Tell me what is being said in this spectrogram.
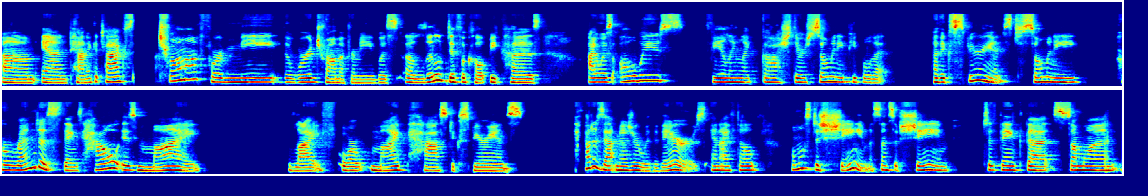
um, and panic attacks. Trauma for me, the word trauma for me was a little difficult because I was always feeling like, gosh, there's so many people that have experienced so many horrendous things. How is my life or my past experience how does that measure with theirs and i felt almost a shame a sense of shame to think that someone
